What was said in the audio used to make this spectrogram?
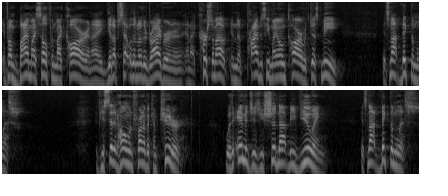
if I'm by myself in my car and I get upset with another driver and, I curse them out in the privacy of my own car with just me, it's not victimless. If you sit at home in front of a computer with images you should not be viewing, it's not victimless.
